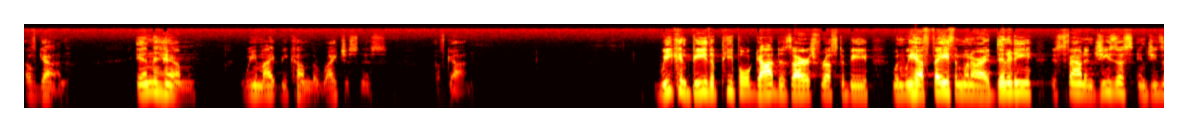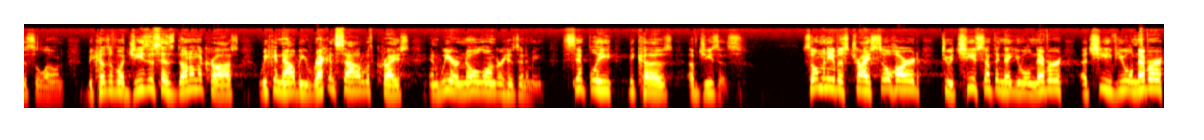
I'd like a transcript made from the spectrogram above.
of God. In him we might become the righteousness of God. We can be the people God desires for us to be when we have faith and when our identity is found in Jesus and Jesus alone. Because of what Jesus has done on the cross, we can now be reconciled with Christ and we are no longer his enemy, simply because of Jesus. So many of us try so hard to achieve something that you will never achieve. You will never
